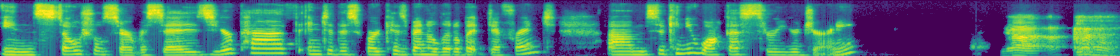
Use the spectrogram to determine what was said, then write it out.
in social services, your path into this work has been a little bit different. Um, so, can you walk us through your journey? Yeah,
